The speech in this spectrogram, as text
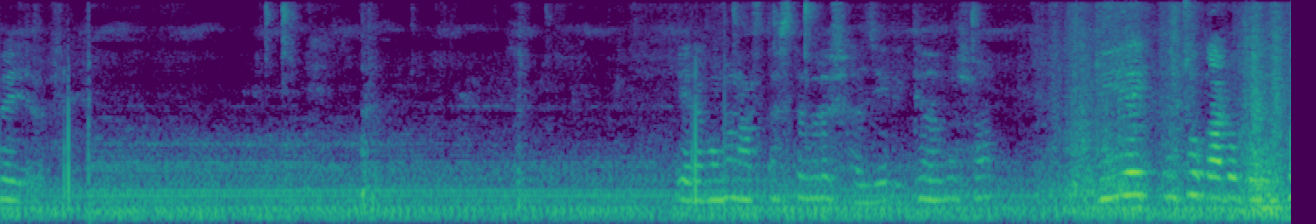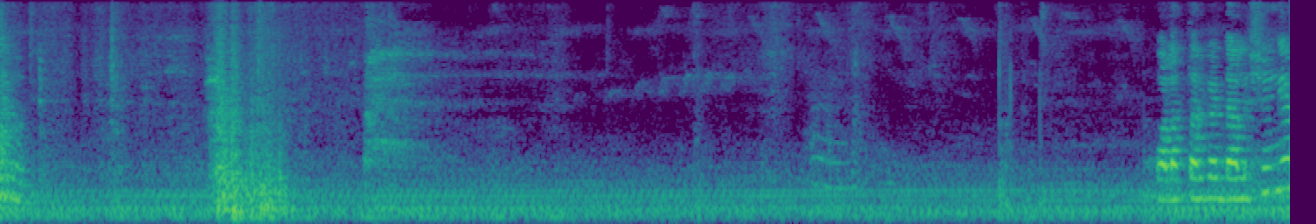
হয়ে যাবে। এরকম আস্তে আস্তে করে সাজিয়ে দিতে হবে সব। দিয়ে কুচো কাটো করে দিতে হবে কলার তরকারি ডালের সঙ্গে?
